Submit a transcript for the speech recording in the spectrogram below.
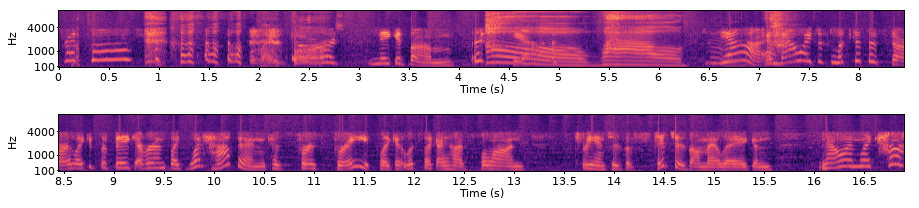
Pretzels oh my gosh! Naked bum. Oh wow! Yeah, and now I just looked at the scar like it's a big. Everyone's like, "What happened?" Because for a scrape, like it looks like I had full on three inches of stitches on my leg, and now I'm like, "Huh."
